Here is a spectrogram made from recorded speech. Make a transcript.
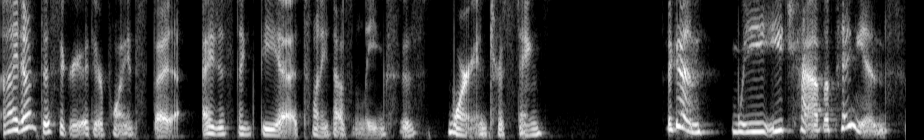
And I don't disagree with your points, but I just think the uh, 20,000 Leagues was more interesting. Again, we each have opinions.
